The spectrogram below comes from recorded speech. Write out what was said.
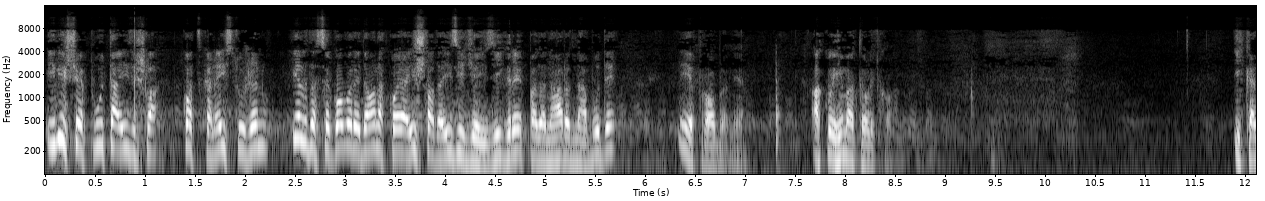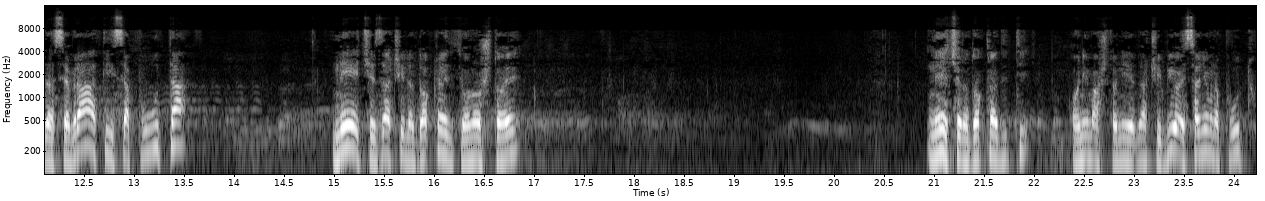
i više puta izišla kocka na istu ženu, ili da se govore da ona koja je išla da iziđe iz igre, pa da narod nabude, nije problem, jel? Ako ih ima toliko. I kada se vrati sa puta, neće znači nadoknaditi ono što je neće nadoknaditi onima što nije, znači bio je sa njom na putu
